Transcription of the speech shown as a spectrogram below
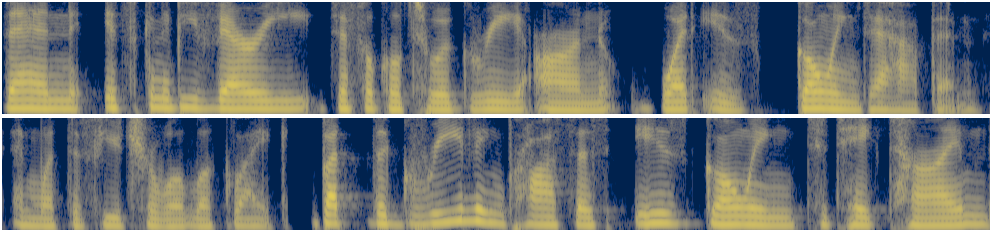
then it's going to be very difficult to agree on what is going to happen and what the future will look like. But the grieving process is going to take time.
